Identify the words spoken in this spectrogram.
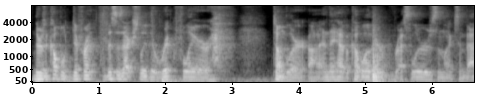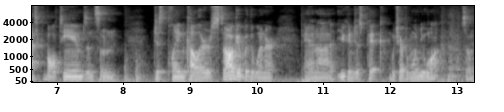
there's a couple different, this is actually the Ric Flair tumbler, uh, and they have a couple other wrestlers and like some basketball teams and some just plain colors. So I'll get with the winner, and uh, you can just pick whichever one you want. So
